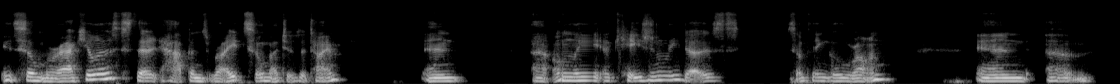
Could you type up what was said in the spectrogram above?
it's so miraculous that it happens right so much of the time. And uh, only occasionally does something go wrong. And um,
